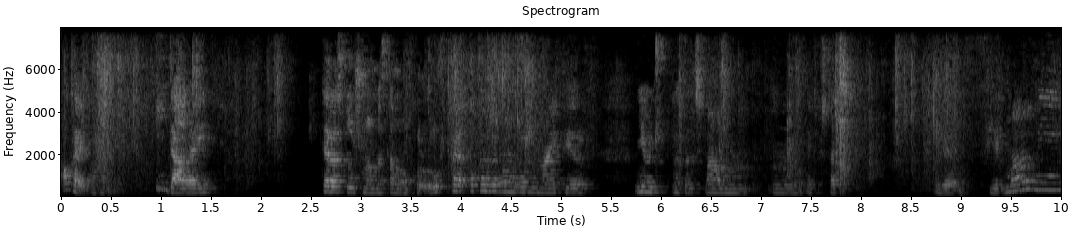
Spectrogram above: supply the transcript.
Ok, kochani. I dalej. Teraz to już mamy samą kolorówkę. Pokażę Wam może najpierw, nie wiem czy pokazać Wam jakoś tak, nie wiem, firmami,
